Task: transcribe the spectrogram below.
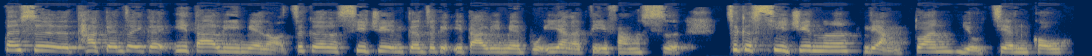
但是它跟这个意大利面哦，这个细菌跟这个意大利面不一样的地方是，这个细菌呢两端有尖钩。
